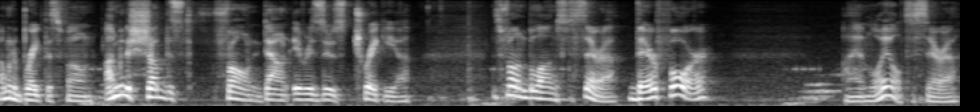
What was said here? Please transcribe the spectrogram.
I'm gonna break this phone. I'm gonna shove this phone down Irizu's trachea. This phone belongs to Sara. Therefore, I am loyal to Sara.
